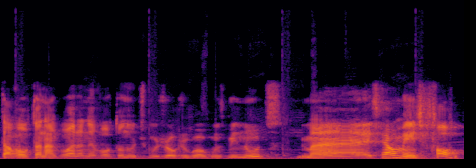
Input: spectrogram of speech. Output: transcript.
tá voltando agora, né? Voltou no último jogo, jogou alguns minutos. Mas realmente, falta,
